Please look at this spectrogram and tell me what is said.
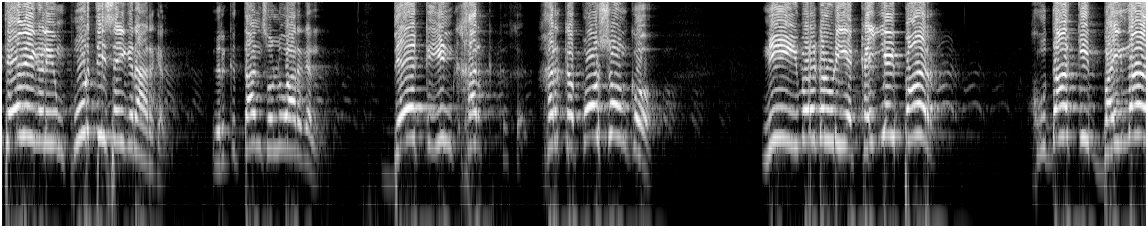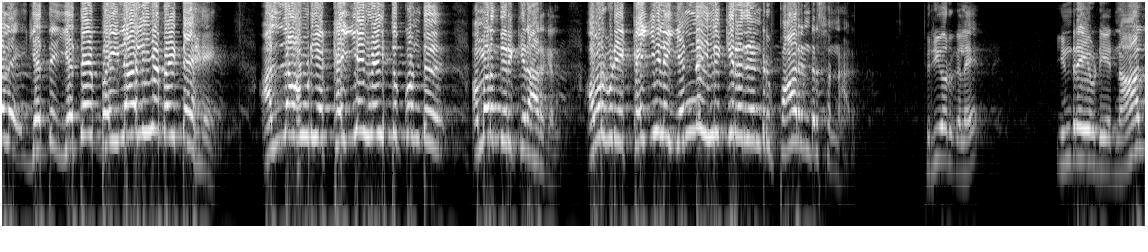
தேவைகளையும் பூர்த்தி செய்கிறார்கள் இதற்குத்தான் சொல்லுவார்கள் தேக் இன் ஹர்க போஷோங்கோ நீ இவர்களுடைய கையை பார் खुदा की बैलाल எதை எதை பைலாலியே बैठे हैं அல்லாஹ்வுடைய கையை வைத்துக் கொண்டு அமர்ந்திருக்கிறார்கள் அவர்களுடைய கையில என்ன இருக்கிறது என்று பார் என்று சொன்னார் பெரியோர்களே இன்றையுடைய நாள்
